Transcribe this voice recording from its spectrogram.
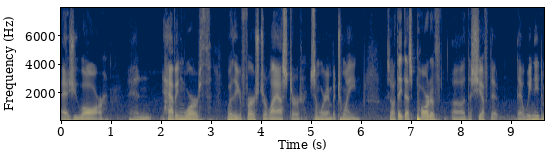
as you are and having worth, whether you're first or last or somewhere in between. So I think that's part of uh, the shift that, that we need to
